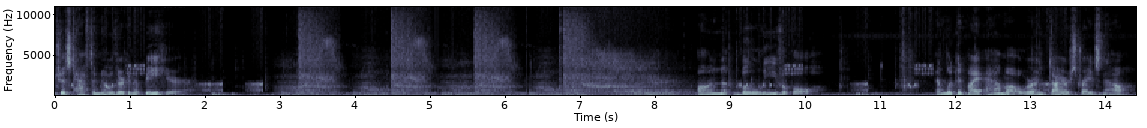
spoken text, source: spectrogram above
You just have to know they're gonna be here. Unbelievable. And look at my ammo. We're in dire straits now.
